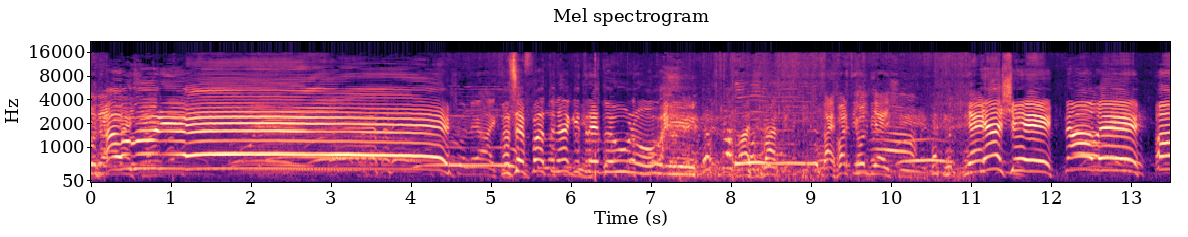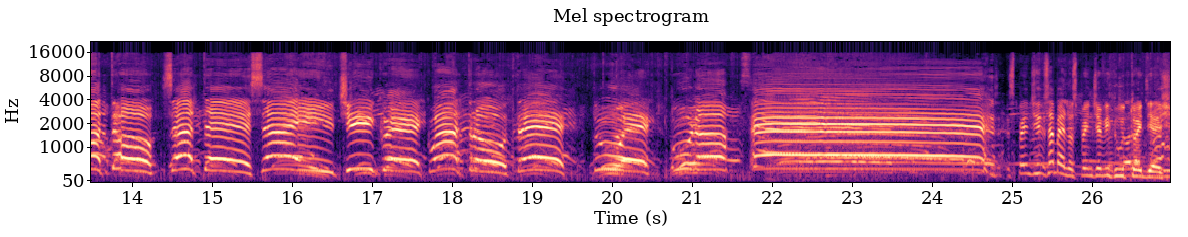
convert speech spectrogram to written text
Auguri! Non si è fatto neanche 3, 2, 1. Dai, parti col 10. 10, 9, 8, 7, 6, 5, 4, 3, 2, 1 e... Spengi, sai bello spengevi tutto ai 10.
